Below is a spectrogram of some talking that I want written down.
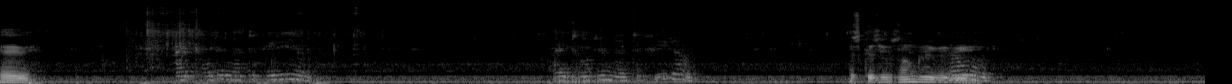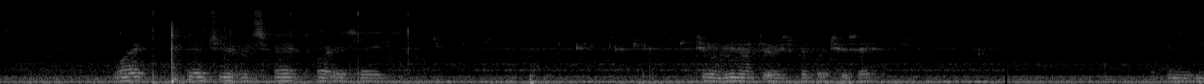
Who? I told him not to feed him. I told him not to feed him. It's because he was hungry, baby. No. Why don't you respect what I say? Do you want me not to respect what you say? Fucking idiot.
